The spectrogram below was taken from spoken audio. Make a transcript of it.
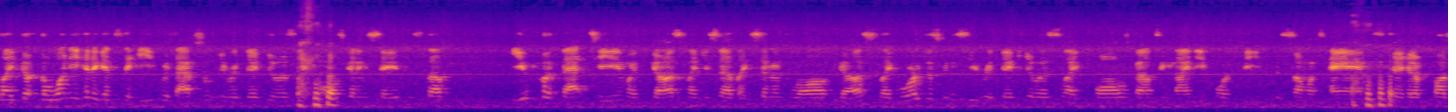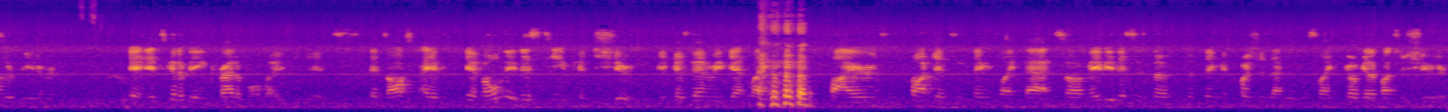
like the, the one he hit against the Heat was absolutely ridiculous. Like balls getting saved and stuff. You put that team with Gus, like you said, like Simmons, Wall, Gus. Like we're just gonna see ridiculous like balls bouncing 94 feet into someone's hands to hit a buzzer beater. It, it's gonna be incredible. Like it's it's awesome. If, if only this team could shoot, because then we get like fires and buckets and things like that. So maybe this is the, the thing that pushes them to just like go get a bunch of shooters.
